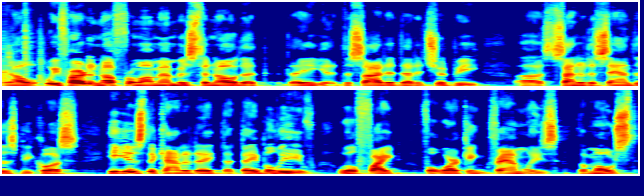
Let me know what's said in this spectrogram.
You know, we've heard enough from our members to know that they decided that it should be uh, Senator Sanders because he is the candidate that they believe will fight for working families the most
